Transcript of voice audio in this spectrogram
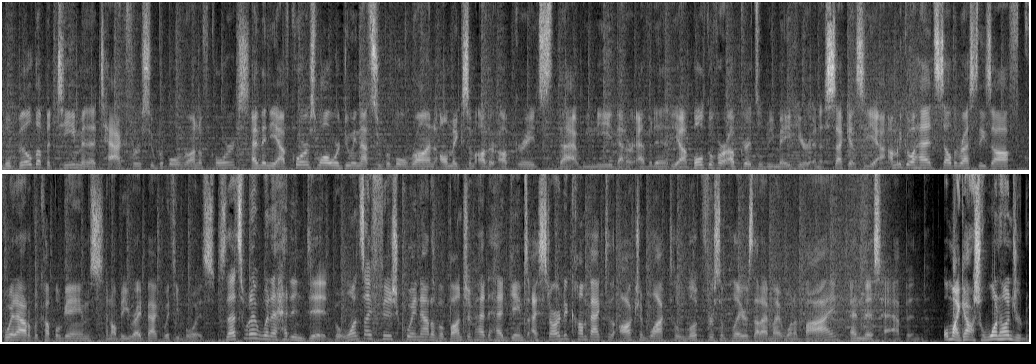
we'll build up a team and attack for a Super Bowl run, of course. And then yeah, of course, while we're doing that Super Bowl run, I'll make some other upgrades that we need that are evident. Yeah, bulk of our upgrades will be made here in a second. So yeah, I'm gonna go ahead, sell the rest of these off, quit out of a couple games, and I'll be right back with you boys. So that's what I went ahead and did. But once I finished coin out of a bunch of head-to-head -head games, I started to come back to the auction block to look for some players that I might want to buy, and this happened. Oh my gosh, 100.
